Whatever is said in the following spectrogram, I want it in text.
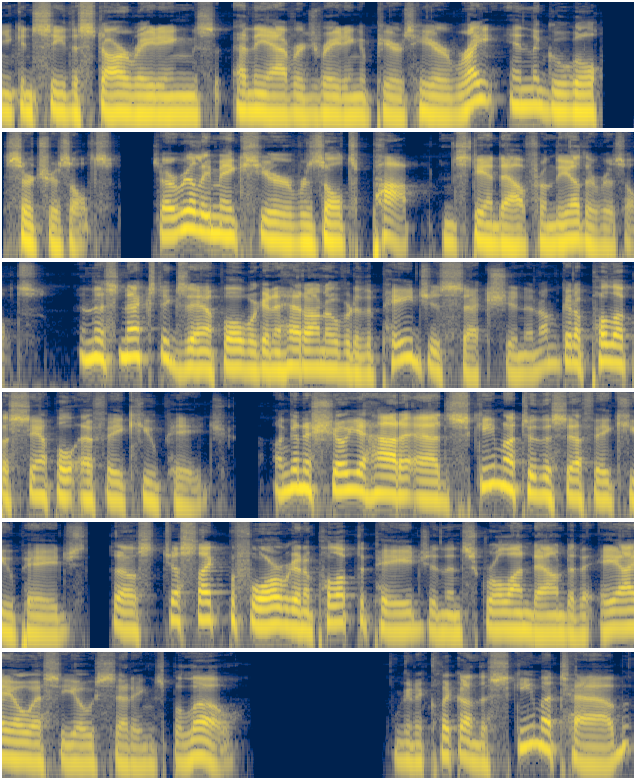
you can see the star ratings and the average rating appears here right in the Google search results. So it really makes your results pop and stand out from the other results. In this next example, we're going to head on over to the Pages section, and I'm going to pull up a sample FAQ page. I'm going to show you how to add schema to this FAQ page. So just like before, we're going to pull up the page and then scroll on down to the AIO SEO settings below. We're going to click on the Schema tab.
